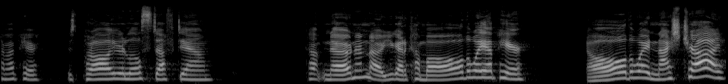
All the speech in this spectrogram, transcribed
come up here. Just put all your little stuff down. Come, no, no, no. You got to come all the way up here. All the way. Nice try.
